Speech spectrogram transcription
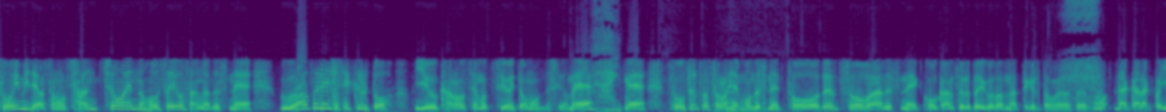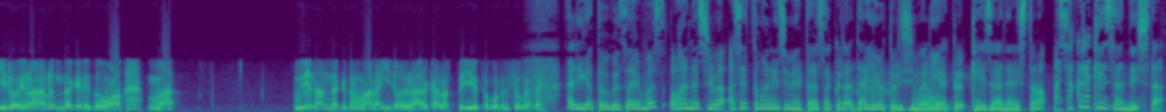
そういう意味ではその3兆円の補正予算がですね、上振れしてくるという可能性も強いと思うんですよね。はい、ねそうするとその辺もですね、当然相場はですね、交換するということになってくると思います。だから、いろいろあるんだけれども、まあ、上なんだけども、まだいろいろあるかなっていうところでしょうかね。ありがとうございます。お話はアセットマネジメント朝倉代表取締役、経済アナリストの朝倉圭さんでした。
